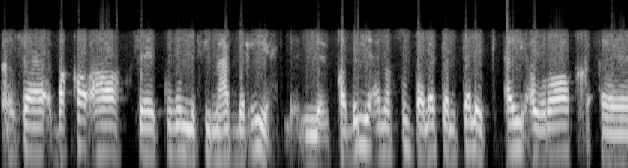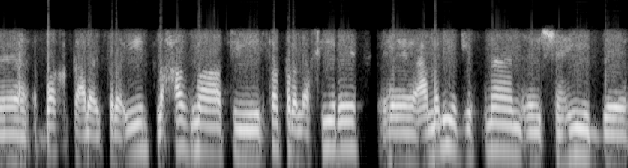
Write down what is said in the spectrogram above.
فبقائها سيكون في مهب الريح. القضية أن السلطة لا تمتلك أي أوراق آه، ضغط على إسرائيل. لاحظنا في الفترة الأخيرة آه، عملية جثمان الشهيد آه،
